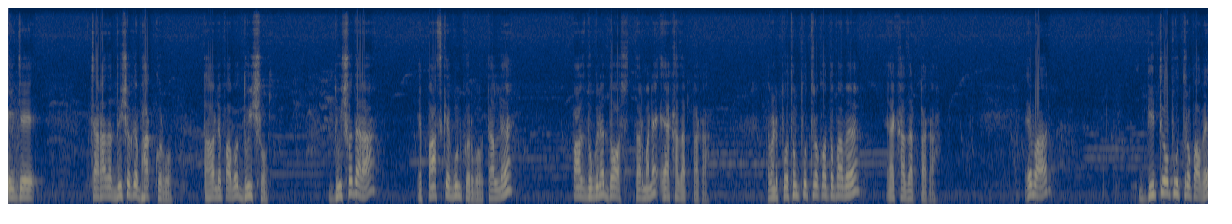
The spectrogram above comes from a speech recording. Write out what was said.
এই যে চার হাজার দুইশোকে ভাগ করব, তাহলে পাবো দুইশো। দুইশো দ্বারা এ পাঁচকে গুণ করব, তাহলে পাঁচ দুগুণে দশ, তার মানে এক হাজার টাকা। তার মানে প্রথম পুত্র কত পাবে? এক হাজার টাকা। এবার দ্বিতীয় পুত্র পাবে।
